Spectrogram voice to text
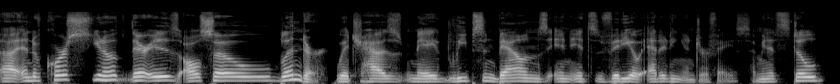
Uh, and of course, you know there is also Blender, which has made leaps and bounds in its video editing interface. I mean, it's still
